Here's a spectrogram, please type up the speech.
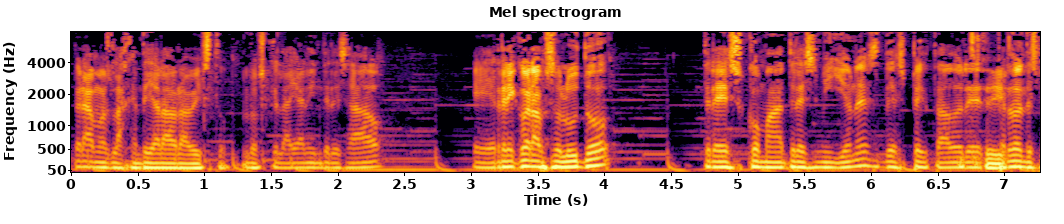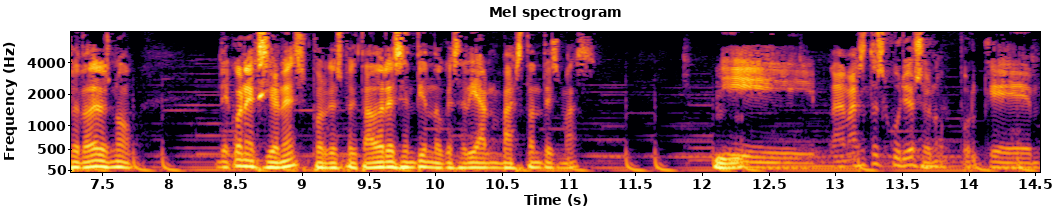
Pero vamos, la gente ya lo habrá visto. Los que le hayan interesado. Eh, récord absoluto. 3,3 millones de espectadores. Sí. Perdón, de espectadores no. De conexiones, porque espectadores entiendo que serían bastantes más. Mm. Y además esto es curioso, ¿no? Porque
